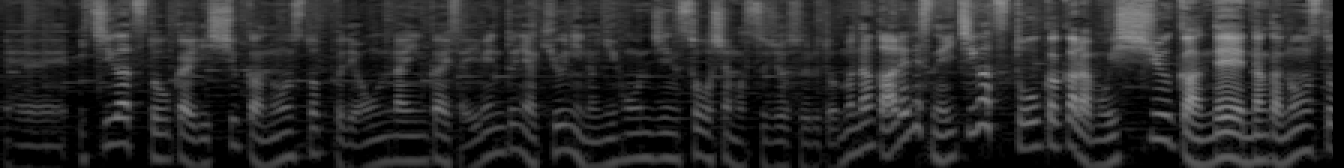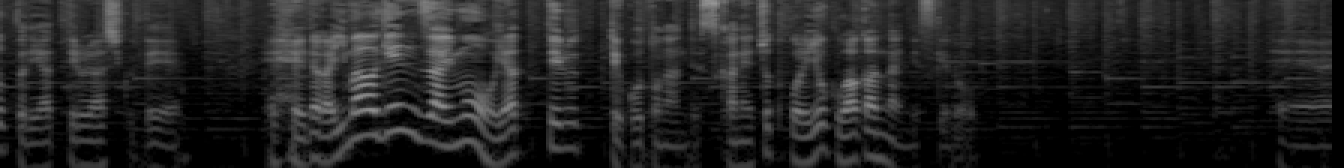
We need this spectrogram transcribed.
えー、1月10日より1週間ノンストップでオンライン開催、イベントには9人の日本人奏者も出場すると。まあ、なんかあれですね、1月10日からもう1週間でなんかノンストップでやってるらしくて、えー、だから今現在もやってるってことなんですかね。ちょっとこれよくわかんないんですけど。えー、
